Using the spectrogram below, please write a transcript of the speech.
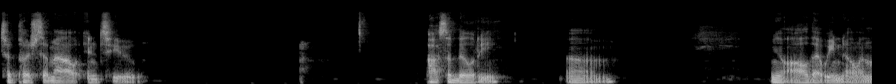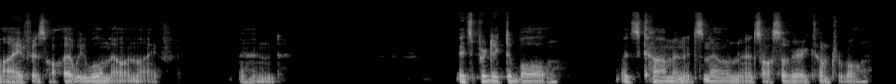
to push them out into possibility um, you know all that we know in life is all that we will know in life. And it's predictable it's common it's known and it's also very comfortable.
